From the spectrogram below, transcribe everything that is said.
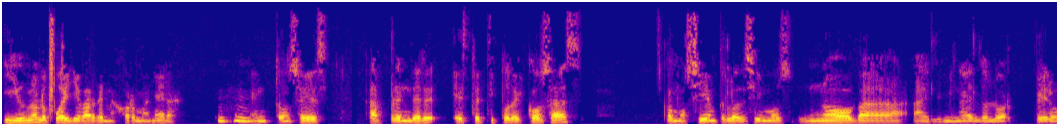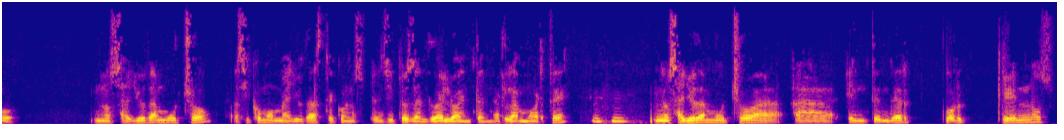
y uno lo puede llevar de mejor manera. Entonces, aprender este tipo de cosas, como siempre lo decimos, no va a eliminar el dolor, pero nos ayuda mucho, así como me ayudaste con los principios del duelo a entender la muerte, nos ayuda mucho a, entender por qué nos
